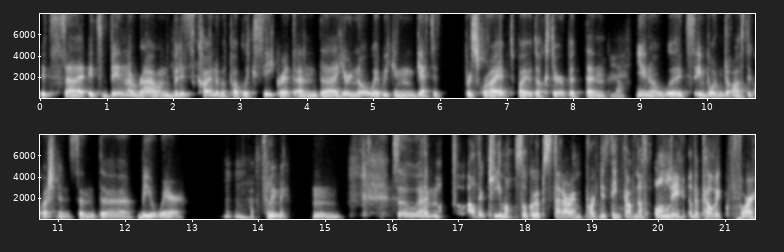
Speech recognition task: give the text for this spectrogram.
it's uh, it's been around, but it's kind of a public secret. And uh, here in Norway, we can get it prescribed by a doctor but then yeah. you know it's important to ask the questions and uh, be aware mm-hmm. absolutely mm. so um, there are also other key muscle groups that are important to think of not only the pelvic floor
